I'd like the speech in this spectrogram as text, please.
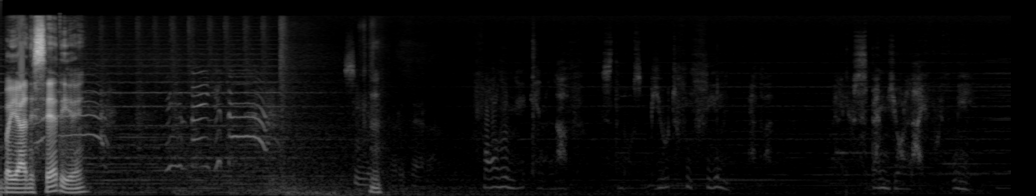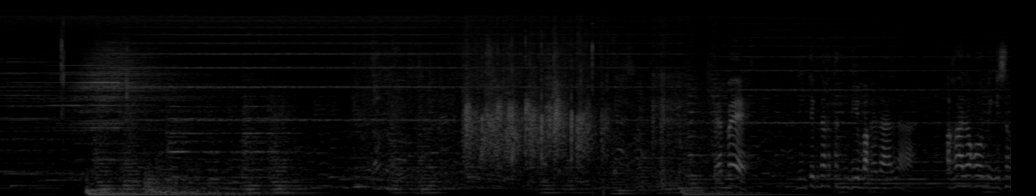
Bayani serye. Si na kitang hindi makilala. Akala ko may isang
